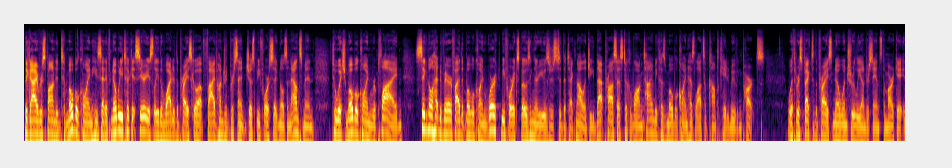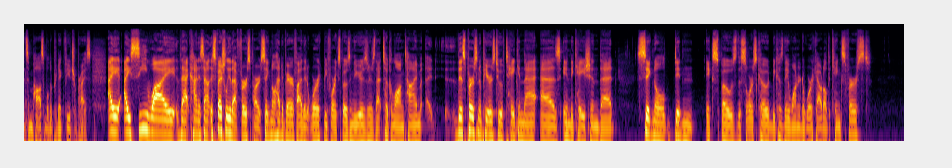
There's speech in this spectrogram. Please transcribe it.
The guy responded to MobileCoin. He said, if nobody took it seriously, then why did the price go up 500% just before Signal's announcement? To which MobileCoin replied, Signal had to verify that MobileCoin worked before exposing their users to the technology. That process took a long time because MobileCoin has lots of complicated moving parts with respect to the price, no one truly understands the market. It's impossible to predict future price. I, I see why that kind of sound, especially that first part. Signal had to verify that it worked before exposing the users. That took a long time. Uh, this person appears to have taken that as indication that Signal didn't expose the source code because they wanted to work out all the kinks first.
